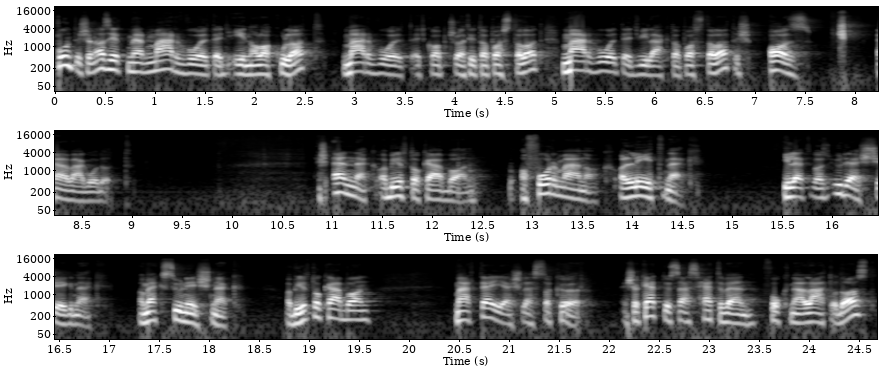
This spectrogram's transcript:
Pontosan azért, mert már volt egy én alakulat, már volt egy kapcsolati tapasztalat, már volt egy világtapasztalat, és az elvágódott. És ennek a birtokában, a formának, a létnek, illetve az ürességnek, a megszűnésnek a birtokában már teljes lesz a kör. És a 270 foknál látod azt,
